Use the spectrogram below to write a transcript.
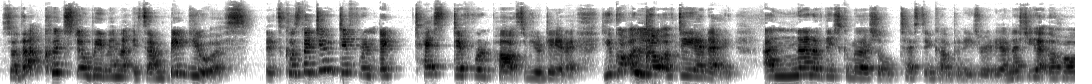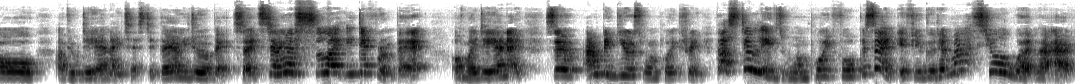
So that could still be the, it's ambiguous. It's because they do different, they test different parts of your DNA. You've got a lot of DNA and none of these commercial testing companies really, unless you get the whole of your DNA tested, they only do a bit. So it's doing a slightly different bit of my DNA. So ambiguous 1.3. That still leaves 1.4%. If you're good at maths, you'll work that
